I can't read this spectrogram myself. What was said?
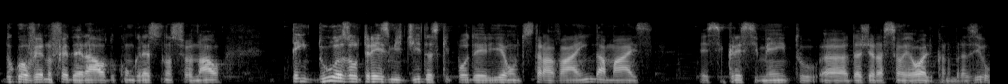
do governo federal, do Congresso Nacional, tem duas ou três medidas que poderiam destravar ainda mais esse crescimento uh, da geração eólica no Brasil?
